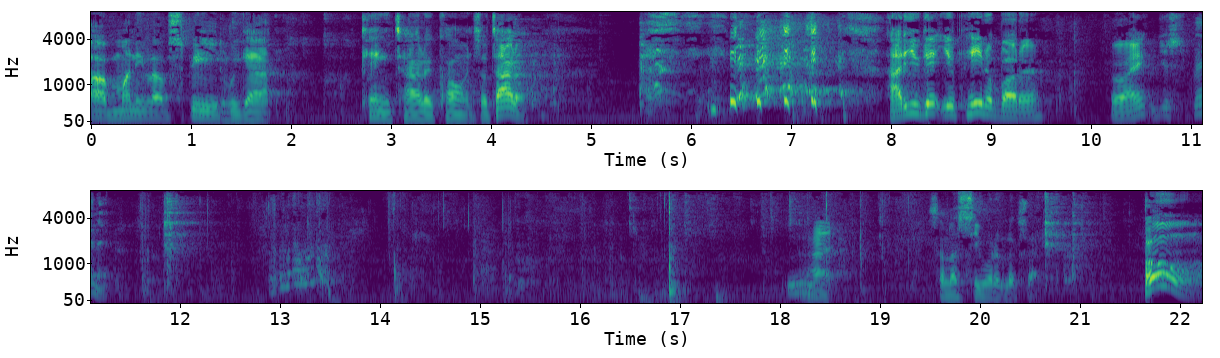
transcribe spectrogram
of Money Love Speed, we got King Tyler Cohen. So Tyler, how do you get your peanut butter, all right? You just spin it. All right. So let's see what it looks like. Boom!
